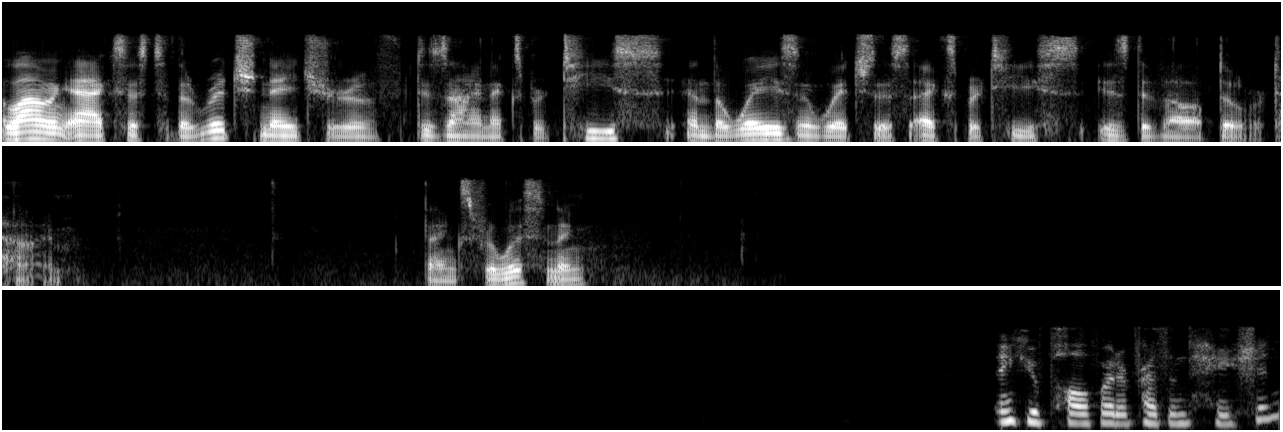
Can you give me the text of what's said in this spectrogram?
allowing access to the rich nature of design expertise and the ways in which this expertise is developed over time. Thanks for listening. Thank you, Paul, for the presentation.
